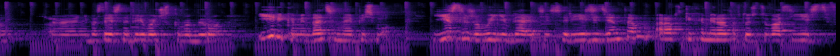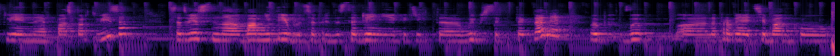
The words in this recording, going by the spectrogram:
непосредственно переводческого бюро, и рекомендательное письмо. Если же вы являетесь резидентом Арабских Эмиратов, то есть у вас есть вклеенная в паспорт виза, соответственно, вам не требуется предоставление каких-то выписок и так далее, вы, вы э, направляете банку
